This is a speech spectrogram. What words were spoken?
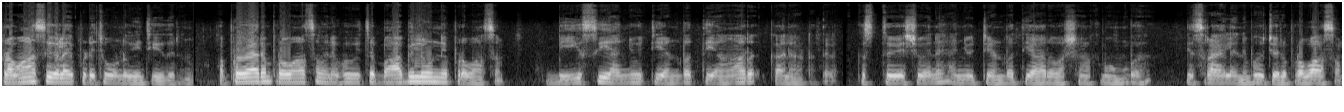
പ്രവാസികളെ പിടിച്ചുകൊണ്ടുകയും ചെയ്തിരുന്നു. അപ്രകാരം പ്രവാസം അനുഭവിച്ച ബാബിലോണ്യ പ്രവാസം ബി സി അഞ്ഞൂറ്റി എൺപത്തി ആറ് കാലഘട്ടത്തിൽ. ക്രിസ്തുയേശുവിന് അഞ്ഞൂറ്റി എൺപത്തി ആറ് വർഷങ്ങൾക്ക് മുമ്പ് ഇസ്രായേൽ അനുഭവിച്ചൊരു പ്രവാസം.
